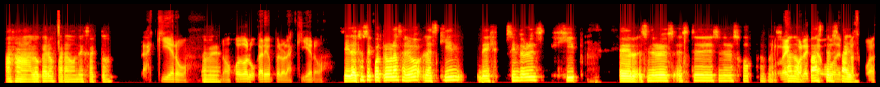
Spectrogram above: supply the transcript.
Ajá, Lucario Faraón, exacto. la quiero. A ver. No juego Lucario, pero la quiero. Sí, de hecho hace cuatro horas salió la skin de Cinderella's Hip, el Cinderella's, este, Cinderella's Hop. Ah, no, Pastel Style, Pascua,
